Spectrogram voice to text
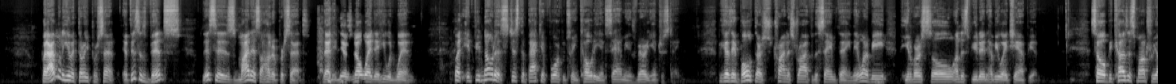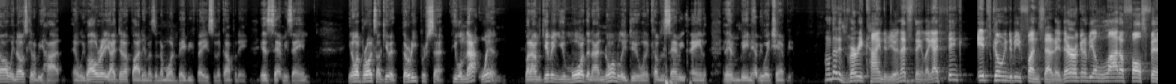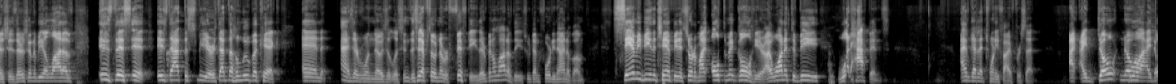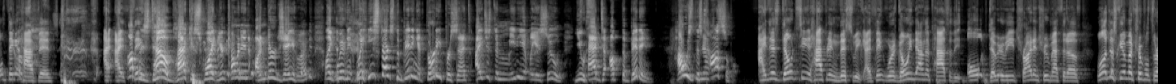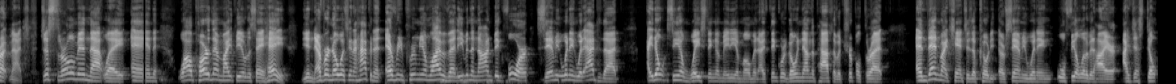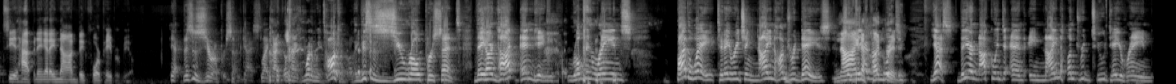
But I'm going to give it 30%. If this is Vince, this is minus 100% that there's no way that he would win. But if you notice, just the back and forth between Cody and Sami is very interesting because they both are trying to strive for the same thing. They want to be the Universal Undisputed Heavyweight Champion. So because it's Montreal, we know it's going to be hot, and we've already identified him as the number one baby face in the company. Is Sami Zayn? You know what, bro? I'll give it thirty percent. He will not win, but I'm giving you more than I normally do when it comes to Sami Zayn and him being heavyweight champion. Well, that is very kind of you. And that's the thing. Like, I think it's going to be fun Saturday. There are going to be a lot of false finishes. There's going to be a lot of, is this it? Is that the spear? Is that the Helluva Kick? And as everyone knows that listen, this is episode number 50. There have been a lot of these. We've done 49 of them. Sami being the champion is sort of my ultimate goal here. I want it to be what happens. I've got it at 25%. I, I don't know Well, why. I don't think it happens. I, I Up think is down, black is white. You're coming in under Jay Hood. Like when when he starts the bidding at 30%, I just immediately assume you had to up the bidding. How is this No. possible? I just don't see it happening this week. I think we're going down the path of the old WWE tried and true method of, well, just give him a triple threat match. Just throw him in that way. And while part of them might be able to say, hey, you never know what's going to happen at every premium live event, even the non big four, Sami winning would add to that. I don't see him wasting a mania moment. I think we're going down the path of a triple threat. And then my chances of Cody or Sami winning will feel a little bit higher. I just don't see it happening at a non big four pay per view. Yeah, this is zero percent, guys. Like, I, like, what are we talking about? Like, this is zero percent. They are not ending Roman Reigns. By the way, today reaching 900 days. So they are not going 900. to- yes, they are not going to end a 902 day reign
